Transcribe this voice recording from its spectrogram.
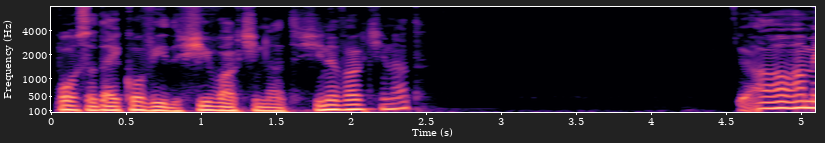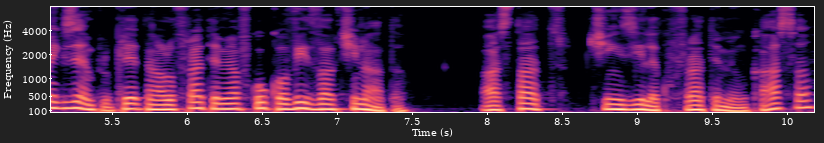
Poți să dai COVID și vaccinat și nevaccinat? Am exemplu. Prietena lui frate mi-a făcut COVID vaccinată. A stat 5 zile cu frate meu în casă,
